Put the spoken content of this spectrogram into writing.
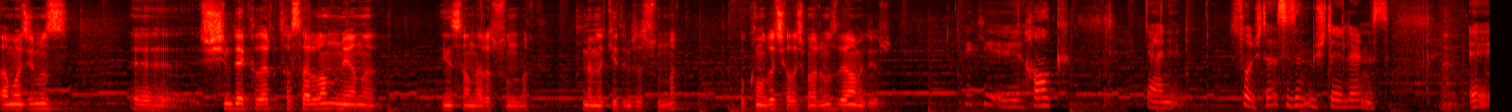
Amacımız e, şimdiye kadar tasarlanmayanı insanlara sunmak, memleketimize sunmak. Bu konuda çalışmalarımız devam ediyor. Peki e, halk yani sonuçta sizin müşterileriniz e,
